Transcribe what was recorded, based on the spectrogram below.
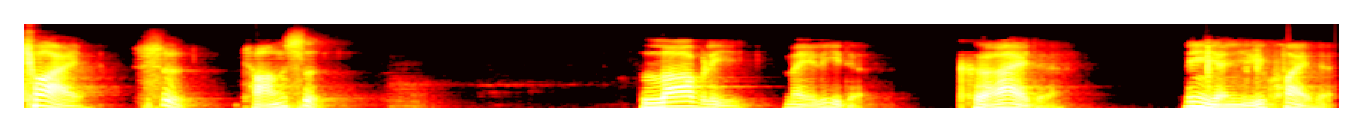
，try 试尝试。，lovely 美丽的、可爱的、令人愉快的。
